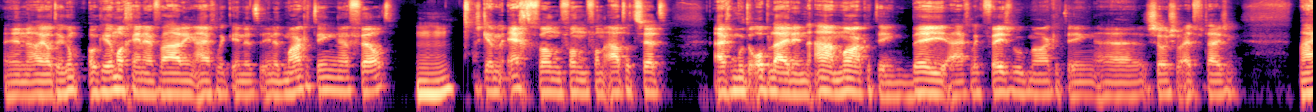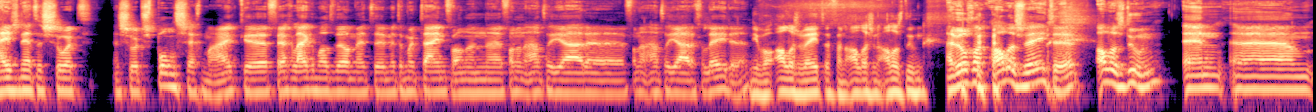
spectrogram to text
En hij had ook- ook helemaal geen ervaring eigenlijk in het, in het marketingveld. Mhm. Dus ik heb hem echt van, van, van A tot Z eigenlijk moeten opleiden in A, marketing. B, eigenlijk Facebook marketing, eh, social advertising. Maar hij is net een soort, een soort spons, zeg maar. Ik eh, vergelijk hem altijd wel met, eh, met de Martijn van een, eh, van, een aantal jaren, van een aantal jaren geleden. Die wil alles weten van alles en alles doen. Hij wil gewoon alles weten, alles doen. En ehm,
